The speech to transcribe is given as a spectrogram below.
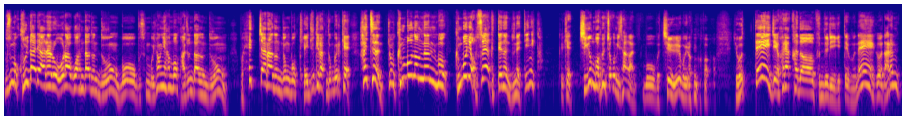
무슨 뭐 굴다리 아래로 오라고 한다는 둥, 뭐 무슨 뭐 형이 한번 봐준다는 둥, 뭐 해자라는 둥, 뭐 개죽이라는 둥, 뭐 이렇게 하여튼 좀 근본 없는 뭐 근본이 없어야 그때는 눈에 띄니까. 그렇게 지금 보면 조금 이상한 뭐질뭐 이런 거 요때 이제 활약하던 분들이기 때문에 그 나름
